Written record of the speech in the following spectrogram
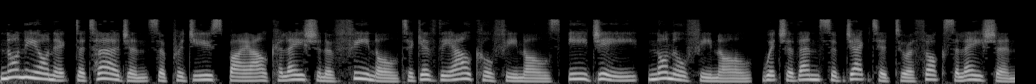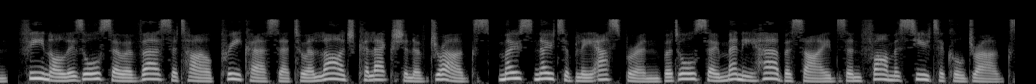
Nonionic detergents are produced by alkylation of phenol to give the alkylphenols, e.g., nonylphenol, which are then subjected to ethoxylation. Phenol is also a versatile precursor to a large collection of drugs, most notably aspirin but also many herbicides and pharmaceutical drugs.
